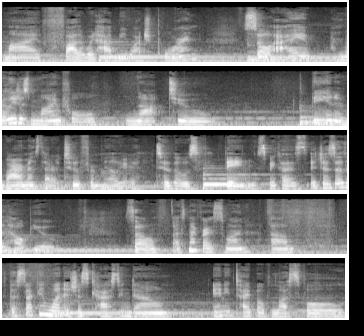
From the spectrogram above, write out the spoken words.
my father would have me watch porn, so I I'm really just mindful not to be in environments that are too familiar to those things because it just doesn't help you. So that's my first one. Um, the second one is just casting down any type of lustful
